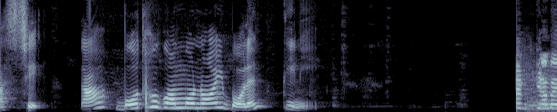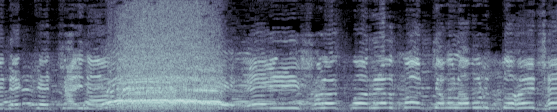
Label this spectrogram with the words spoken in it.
আসছে? তা বোধগম্য নয় বলেন তিনি। দেখতে চাই না। এই সড়ক পথ রেলপথ যেমন অবরুদ্ধ হয়েছে,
